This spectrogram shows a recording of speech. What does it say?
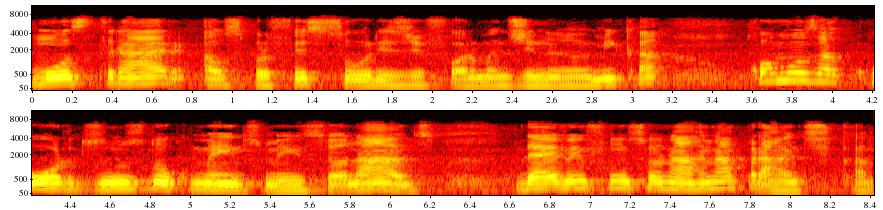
mostrar aos professores de forma dinâmica como os acordos nos documentos mencionados devem funcionar na prática,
